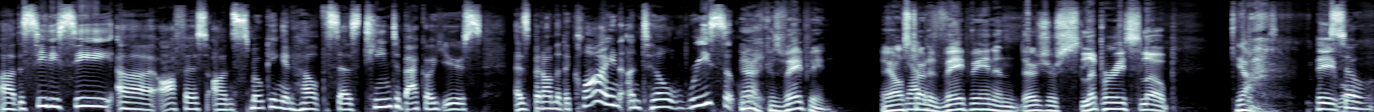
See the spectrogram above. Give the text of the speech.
Uh, the CDC uh, office on smoking and health says teen tobacco use has been on the decline until recently. Yeah, because vaping. They all Yeah, started the- vaping, and there's your slippery slope. yeah. People, So-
